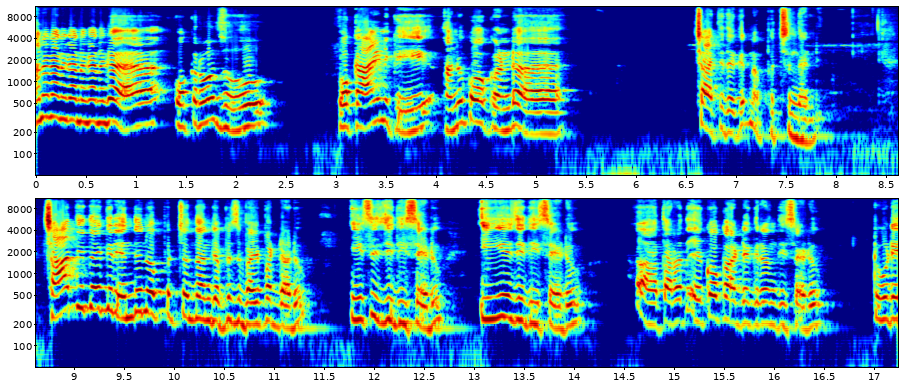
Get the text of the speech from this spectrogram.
అనగనగనగనగా ఒకరోజు ఒక ఆయనకి అనుకోకుండా ఛాతీ దగ్గర నొప్పి వచ్చిందండి. ఛాతీ దగ్గర ఎందుకు నొప్పి వచ్చిందని చెప్పేసి భయపడ్డాడు. ఈసీజీ తీసాడు ఈఏజీ తీసాడు ఆ తర్వాత ఎకో కార్డియోగ్రామ్ తీశాడు టూ డీ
